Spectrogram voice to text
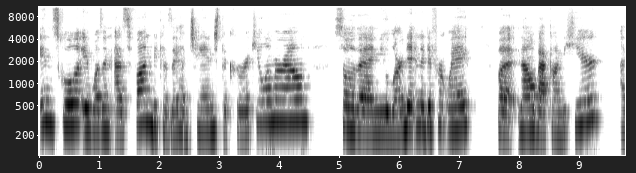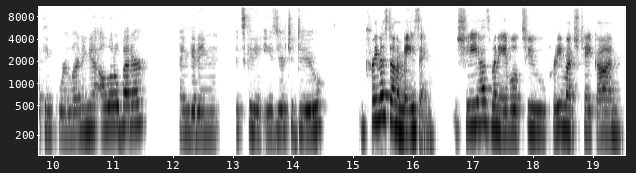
in school it wasn't as fun because they had changed the curriculum around. So then you learned it in a different way. But now back onto here, I think we're learning it a little better and getting it's getting easier to do. Karina's done amazing. She has been able to pretty much take on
